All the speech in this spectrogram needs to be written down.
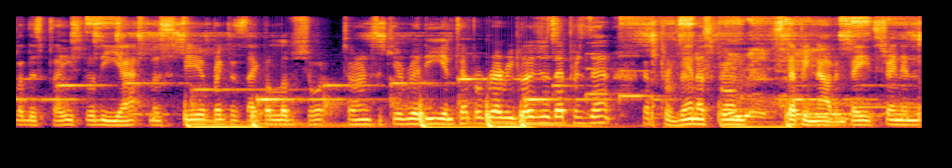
Flood this place through the atmosphere. Break the cycle of short-term security and temporary pleasures that present that prevent us from stepping out in faith, straining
